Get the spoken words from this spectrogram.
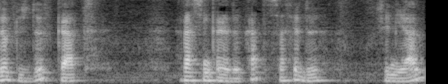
2 plus 2, 4. Racine carrée de 4, ça fait 2. Génial.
